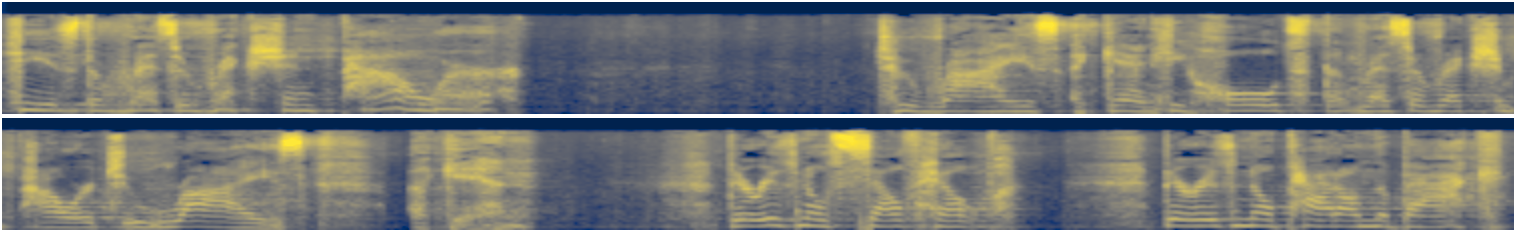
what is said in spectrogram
He is the resurrection power to rise again. He holds the resurrection power to rise again. There is no self help. There is no pat on the back.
